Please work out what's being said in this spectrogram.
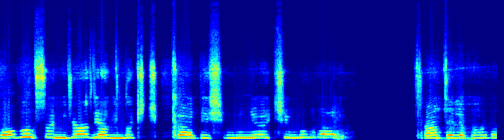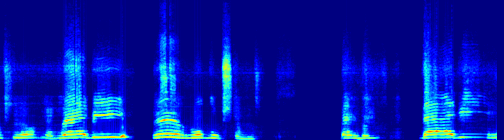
Roblox oynayacağız. Yanında küçük kardeşimin yok. Kimin var? Şu an telefona bakıyor. Baby. Ve Roblox oynayacağız. Baby. Baby.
